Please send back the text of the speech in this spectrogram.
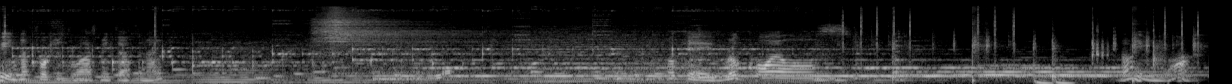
Okay, enough torches to last me throughout the night. Okay, rope coils. I don't even want.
